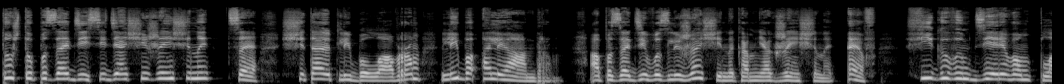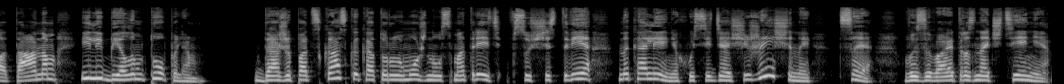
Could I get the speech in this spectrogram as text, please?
То, что позади сидящей женщины, С, считают либо лавром, либо алиандром, а позади возлежащей на камнях женщины, Ф, фиговым деревом, платаном или белым тополем. Даже подсказка, которую можно усмотреть в существе на коленях у сидящей женщины, С, вызывает разночтение.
